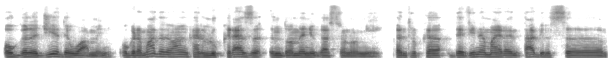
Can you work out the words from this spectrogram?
o gălăgie de oameni, o grămadă de oameni care lucrează în domeniul gastronomiei. Pentru că devine mai rentabil să uh,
